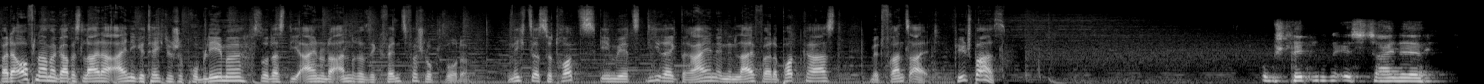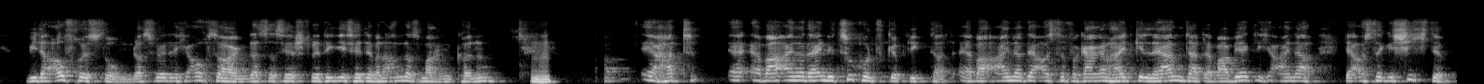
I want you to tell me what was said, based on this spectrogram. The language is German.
Bei der Aufnahme gab es leider einige technische Probleme, sodass die ein oder andere Sequenz verschluckt wurde. Nichtsdestotrotz gehen wir jetzt direkt rein in den Live-Werder-Podcast mit Franz Alt. Viel Spaß! Umstritten ist seine Wiederaufrüstung. Das würde ich auch sagen, dass das sehr strittig ist, hätte man anders machen können. Mhm. Er hat er, er, war einer, der in die Zukunft geblickt hat. Er war einer, der aus der Vergangenheit gelernt hat. Er war wirklich einer, der aus der Geschichte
